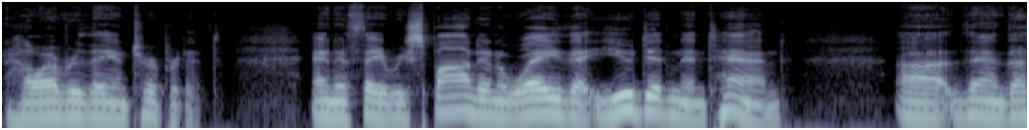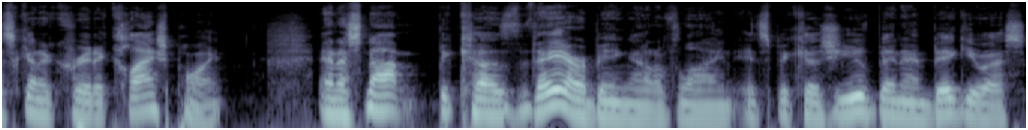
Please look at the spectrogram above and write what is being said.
however they interpret it. And if they respond in a way that you didn't intend, uh, then that's going to create a clash point. point and it's not because they are being out of line, it's because you've been ambiguous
